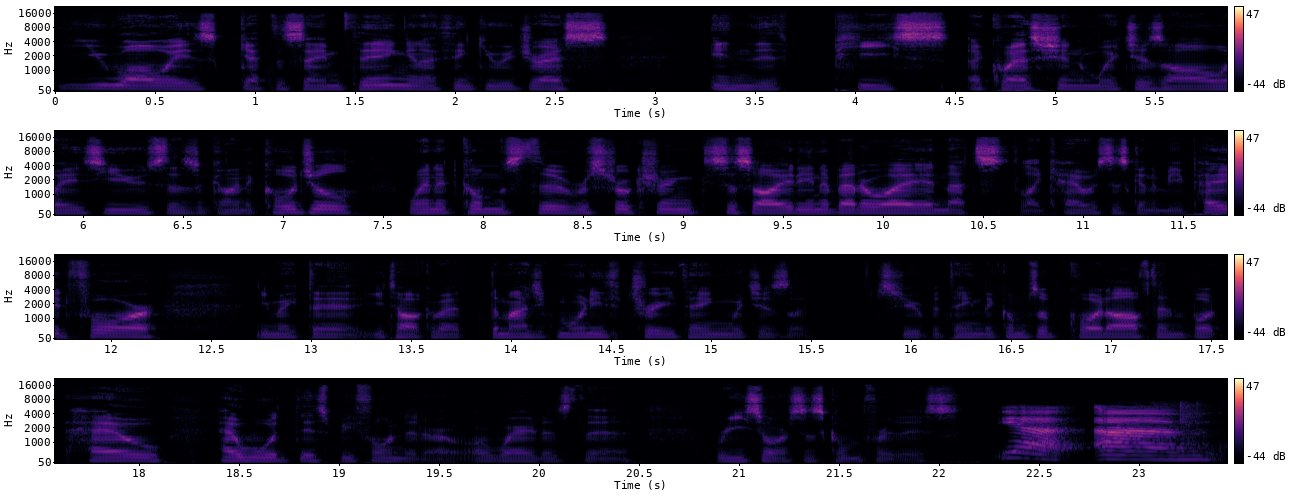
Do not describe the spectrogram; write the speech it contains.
you always get the same thing, and I think you address in the piece a question which is always used as a kind of cudgel when it comes to restructuring society in a better way, and that's like how is this going to be paid for? You make the you talk about the magic money tree thing, which is a stupid thing that comes up quite often, but how how would this be funded, or, or where does the resources come for this? Yeah, um,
